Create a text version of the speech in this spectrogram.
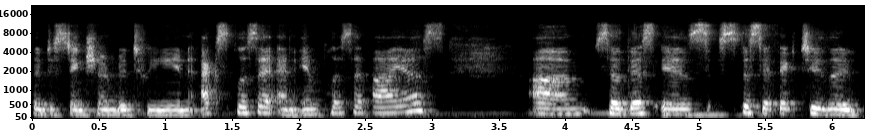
the distinction between explicit and implicit bias. Um, so this is specific to the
